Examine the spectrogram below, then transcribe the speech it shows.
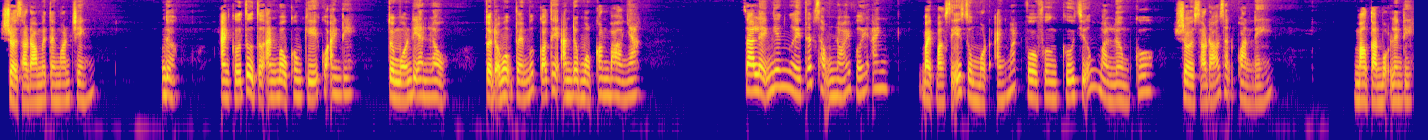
rồi sau đó mới tới món chính. Được, anh cứ từ từ ăn bầu không khí của anh đi. Tôi muốn đi ăn lẩu. Tôi đói bụng tới mức có thể ăn được một con bò nha. Gia lệ nghiêng người thấp giọng nói với anh. Bạch bác sĩ dùng một ánh mắt vô phương cứu chữa mà lườm cô, rồi sau đó dặn quản lý. Mang toàn bộ lên đi,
